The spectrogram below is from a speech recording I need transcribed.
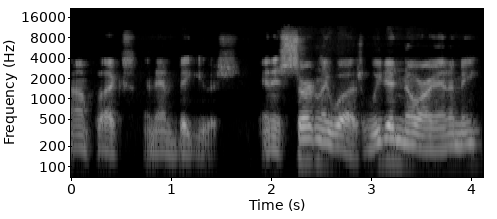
complex, and ambiguous. And it certainly was. We didn't know our enemy.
